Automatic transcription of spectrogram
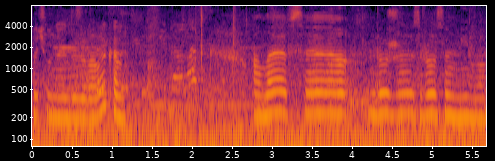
Хоч воно і дуже велике, але все дуже зрозуміло.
